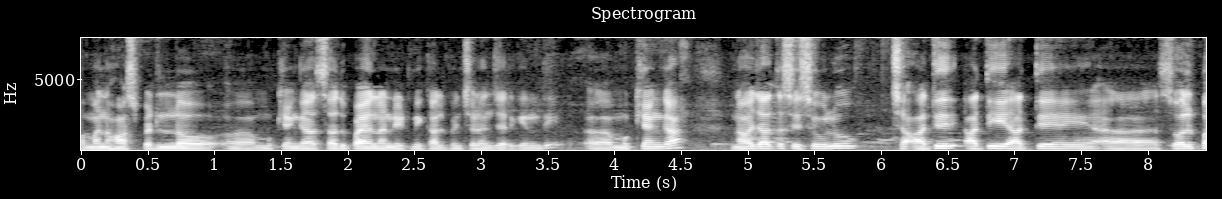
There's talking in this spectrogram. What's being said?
మన హాస్పిటల్లో ముఖ్యంగా సదుపాయాలన్నింటినీ కల్పించడం జరిగింది. ముఖ్యంగా నవజాత శిశువులు అతి అతి అతి స్వల్ప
